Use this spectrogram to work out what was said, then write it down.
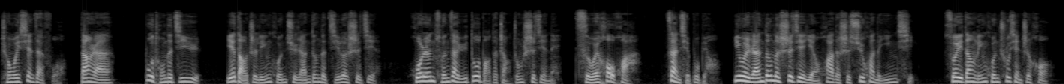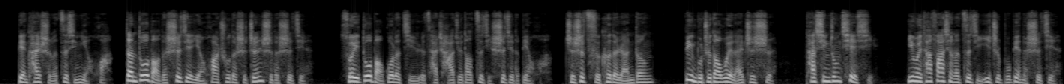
成为现在佛。当然，不同的机遇也导致灵魂去燃灯的极乐世界，活人存在于多宝的掌中世界内。此为后话，暂且不表。因为燃灯的世界演化的是虚幻的阴气，所以当灵魂出现之后，便开始了自行演化。但多宝的世界演化出的是真实的世界，所以多宝过了几日才察觉到自己世界的变化。只是此刻的燃灯并不知道未来之事，他心中窃喜，因为他发现了自己一直不变的世界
